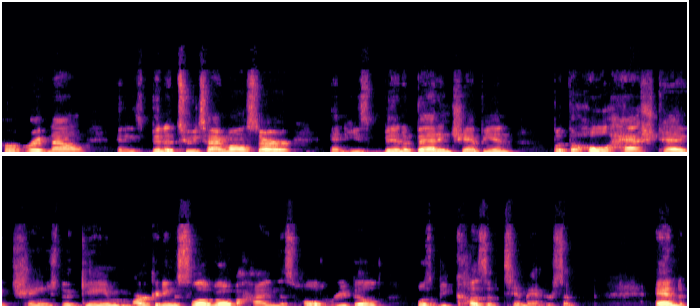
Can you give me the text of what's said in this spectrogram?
hurt right now and he's been a two-time all-star and he's been a batting champion but the whole hashtag change the game marketing slogan behind this whole rebuild was because of tim anderson. And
